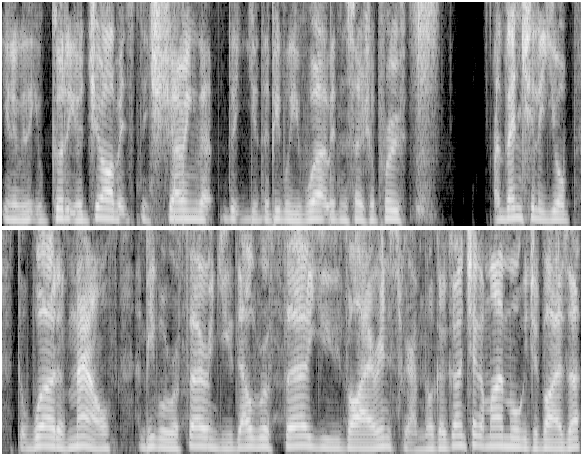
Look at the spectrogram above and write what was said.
you know that you're good at your job. It's, it's showing that that you, the people you've worked with and social proof. Eventually, your the word of mouth and people referring you, they'll refer you via Instagram. They'll go go and check out my mortgage advisor.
